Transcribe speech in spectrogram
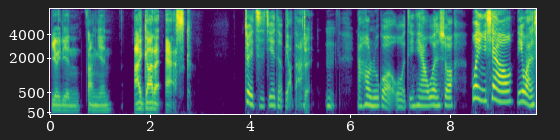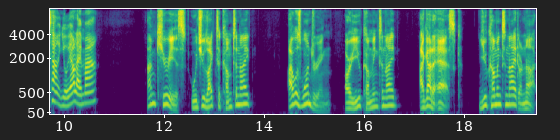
有一点方言，I gotta ask。最直接的表达。对，嗯。然后如果我今天要问说，问一下哦，你晚上有要来吗？I'm curious. Would you like to come tonight? I was wondering. Are you coming tonight? I gotta ask. You coming tonight or not?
